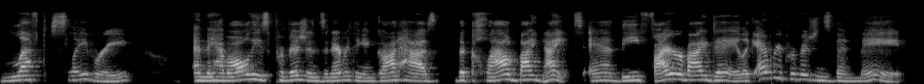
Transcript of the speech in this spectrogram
left slavery and they have all these provisions and everything and god has the cloud by night and the fire by day. Like every provision's been made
